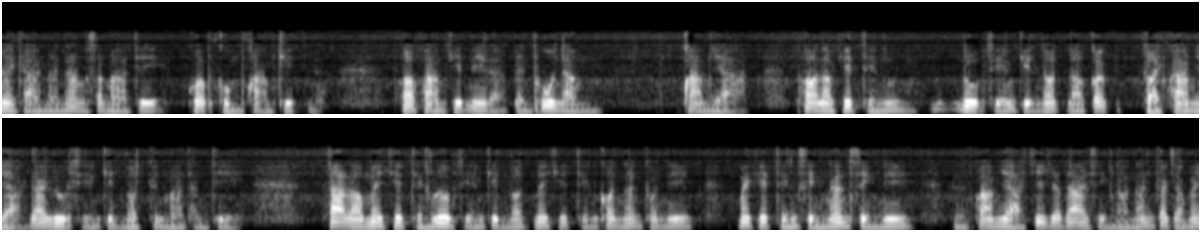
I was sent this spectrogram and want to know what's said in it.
ด้วยการมานั่งสมาธิควบคุมความคิด เพราะความคิดนี่แหละเป็นผู้นำความอยาก พอเราคิดถึงรูปเสียงกลิ่นรสเราก็เกิดความอยากได้รูปเสียงกลิ่นรสขึ้นมาทันที ถ้าเราไม่คิดถึงรูปเสียงกลิ่นรสไม่คิดถึงคนนั้นคนนี้ ไม่คิดถึงสิ่งนั้นสิ่งนี้ ความอยากที่จะได้สิ่งเหล่านั้นก็จะไม่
